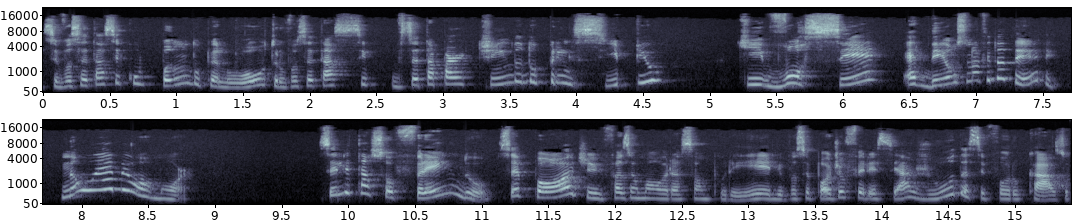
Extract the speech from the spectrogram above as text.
Se você está se culpando pelo outro, você está você tá partindo do princípio que você é Deus na vida dele. Não é, meu amor. Se ele está sofrendo, você pode fazer uma oração por ele, você pode oferecer ajuda se for o caso,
